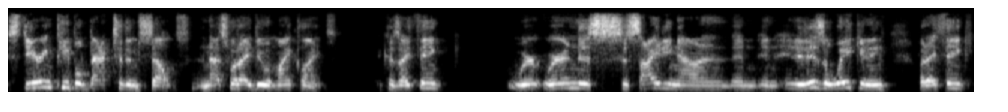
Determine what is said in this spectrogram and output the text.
steering people back to themselves and that's what i do with my clients because I think we're we're in this society now, and, and, and it is awakening. But I think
